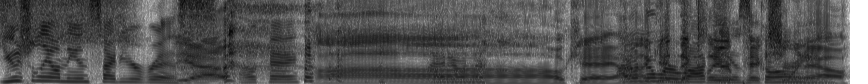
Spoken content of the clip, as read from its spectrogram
Usually on the inside of your wrist. Yeah. Okay. Ah, okay. I don't I'm know getting where the Rocky clear is picture going. now.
